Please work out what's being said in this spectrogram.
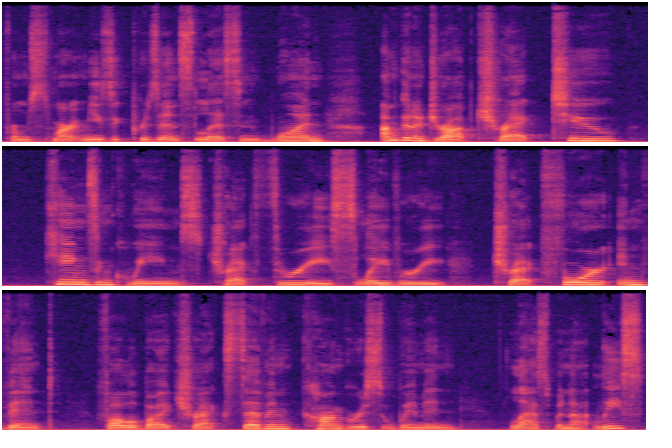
from Smart Music Presents Lesson 1. I'm going to drop track 2, Kings and Queens, track 3, Slavery, track 4, Invent, followed by track 7, Congress Women. Last but not least,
